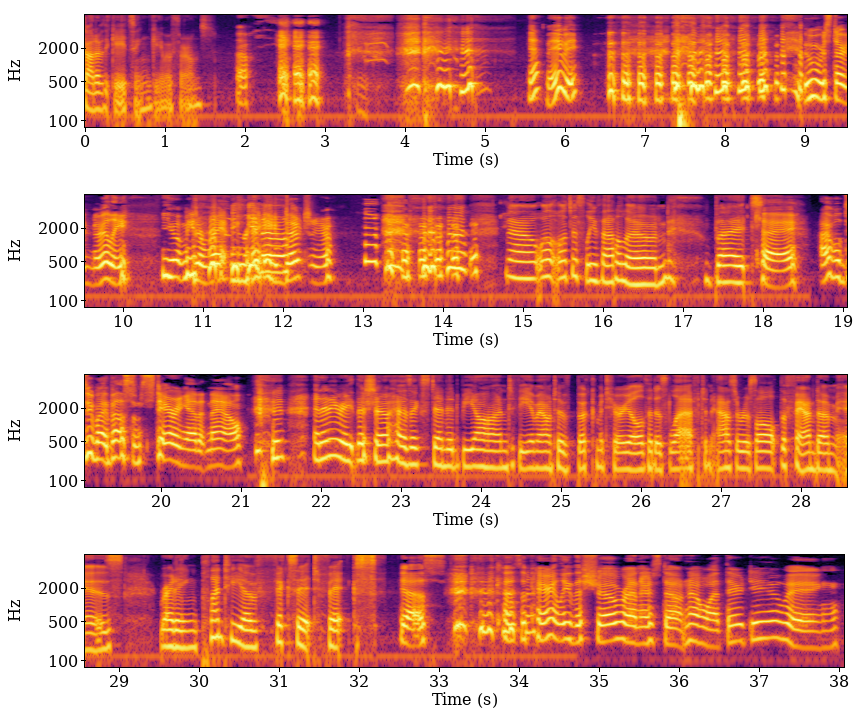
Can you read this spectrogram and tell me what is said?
God of the Gates and Game of Thrones. Oh. yeah, maybe. Ooh, we're starting early. You want me to rant and rave, know, don't you? no, we'll we'll just leave that alone. But okay. I will do my best. I'm staring at it now. at any rate, the show has extended beyond the amount of book material that is left, and as a result, the fandom is writing plenty of fix it fics. Yes. Because apparently the showrunners don't know what they're doing.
